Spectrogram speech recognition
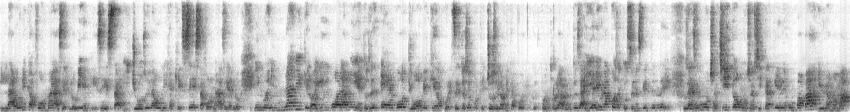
la única forma de hacerlo bien es esta y yo soy la única que sé esta forma de hacerlo y no hay nadie que lo haga igual a mí, entonces ergo yo me quedo con esta situación porque yo soy la única que puede controlarlo. Entonces ahí hay una cosa que ustedes tienen que entender, o sea, ese muchachito, muchachita tiene un papá y una mamá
